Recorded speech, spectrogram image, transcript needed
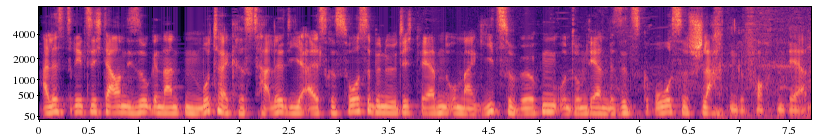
Alles dreht sich da um die sogenannten Mutterkristalle, die als Ressource benötigt werden, um Magie zu wirken und um deren Besitz große Schlachten gefochten werden.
